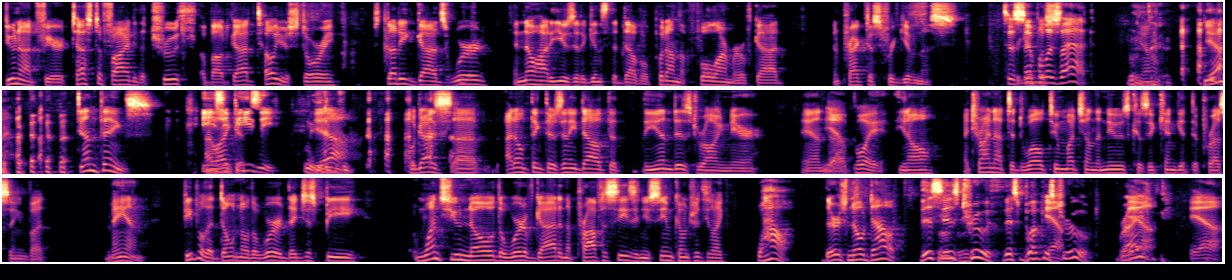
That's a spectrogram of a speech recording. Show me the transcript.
Do not fear. Testify to the truth about God. Tell your story. Study God's word and know how to use it against the devil. Put on the full armor of God and practice forgiveness. It's as Forgive simple us. as that. Yeah. yeah. 10 things. Easy like peasy. It. Yeah. well, guys, uh, I don't think there's any doubt that the end is drawing near. And yeah. uh, boy, you know, I try not to dwell too much on the news because it can get depressing. But man, people that don't know the word, they just be, once you know the word of God and the prophecies and you see them come true, you're like, wow, there's no doubt. This mm-hmm. is truth. This book is yeah. true. Right? Yeah. Yeah.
